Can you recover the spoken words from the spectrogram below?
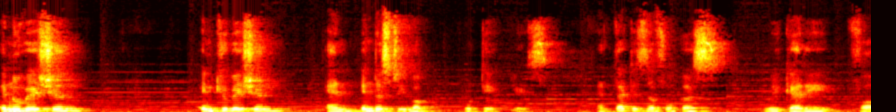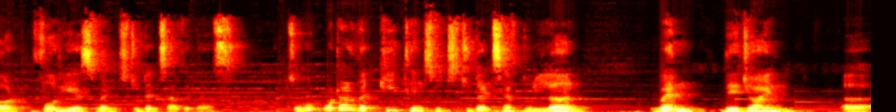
innovation, incubation, and industry work would take place. And that is the focus we carry for four years when students are with us. So, what are the key things which students have to learn when they join uh,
